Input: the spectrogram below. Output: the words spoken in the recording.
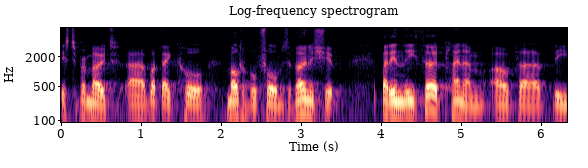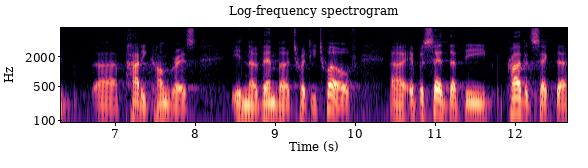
is to promote uh, what they call multiple forms of ownership. But in the third plenum of uh, the uh, Party Congress in November 2012, uh, it was said that the private sector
